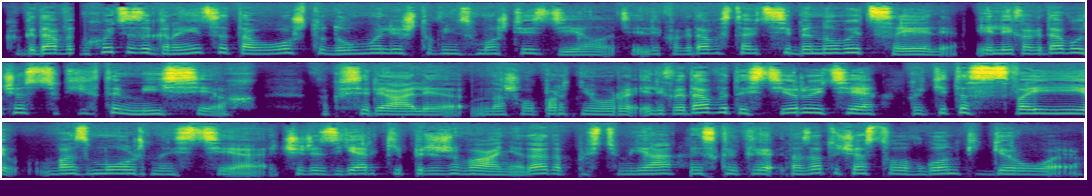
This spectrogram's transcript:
Когда вы выходите за границы того, что думали, что вы не сможете сделать, или когда вы ставите себе новые цели, или когда вы участвуете в каких-то миссиях, как в сериале нашего партнера, или когда вы тестируете какие-то свои возможности через яркие переживания, да, допустим, я несколько лет назад участвовала в гонке героев,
